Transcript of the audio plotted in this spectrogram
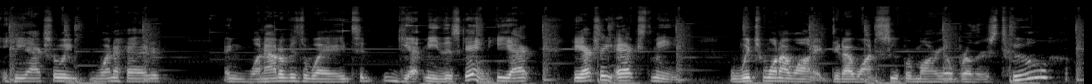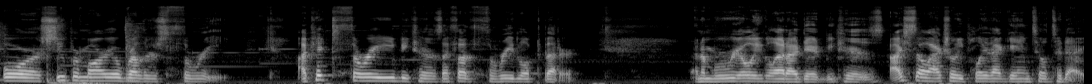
He actually went ahead and went out of his way to get me this game. He ac- he actually asked me which one I wanted. Did I want Super Mario Brothers 2 or Super Mario Brothers 3? I picked 3 because I thought 3 looked better. And I'm really glad I did because I still actually play that game till today.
